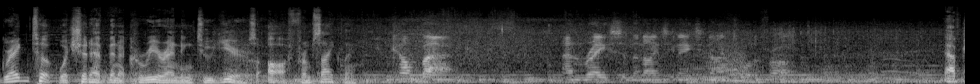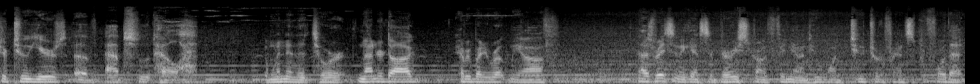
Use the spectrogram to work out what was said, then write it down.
Greg took what should have been a career ending two years off from cycling. You come back and race in the 1989 Tour de France. After two years of absolute hell, I went in the tour, an underdog, everybody wrote me off. I was racing against a very strong Fignon who won two Tour de France before that.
